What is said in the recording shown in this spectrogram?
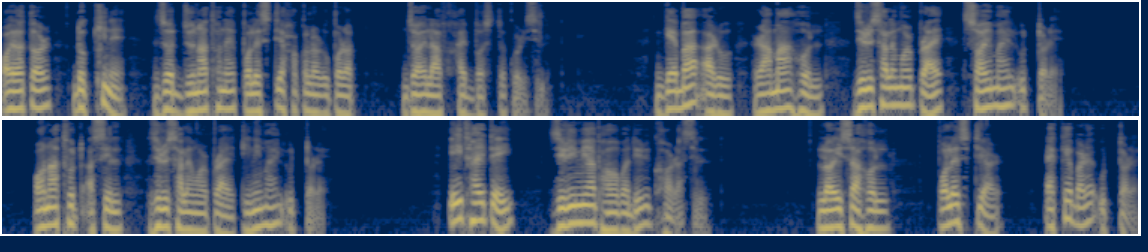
অয়তৰ দক্ষিণে য'ত জোনাথনে পলেষ্টিয়াসকলৰ ওপৰত জয়লাভ সাব্যস্ত কৰিছিল। গেবা আৰু ৰামা হ'ল জিৰচালেমৰ প্ৰায় ছয় মাইল উত্তৰে। অনাথোত আছিল জিৰচালেমৰ প্ৰায় তিনি মাইল উত্তৰে। এই ঠাইতেই জিৰিমিয়া ভাওবাদীৰ ঘৰ আছিল। লইছা হ'ল পলেষ্টিয়াৰ একেবাৰে উত্তৰে।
